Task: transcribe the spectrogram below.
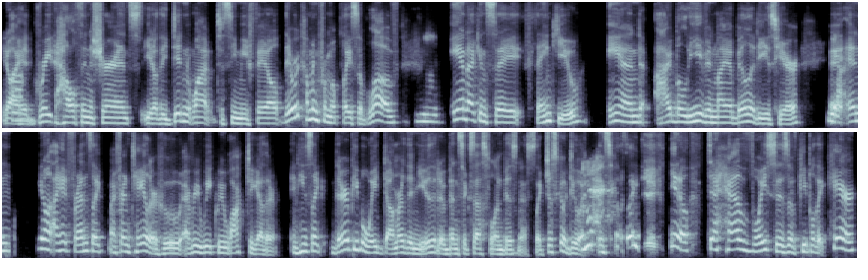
you know, I had great health insurance. You know, they didn't want to see me fail. They were coming from a place of love. Mm-hmm. And I can say thank you. And I believe in my abilities here. Yeah. And, you know, I had friends like my friend Taylor, who every week we walk together. And he's like, there are people way dumber than you that have been successful in business. Like, just go do it. and so it's like, you know, to have voices of people that care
